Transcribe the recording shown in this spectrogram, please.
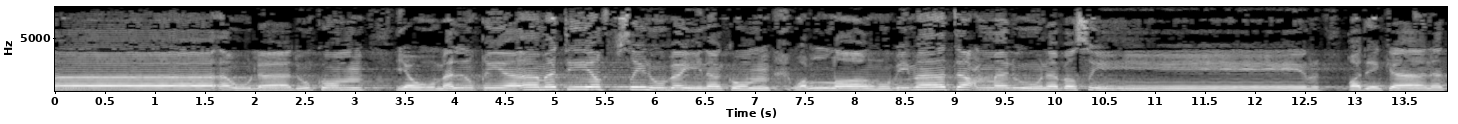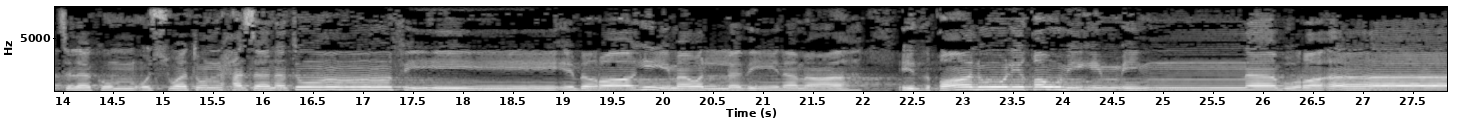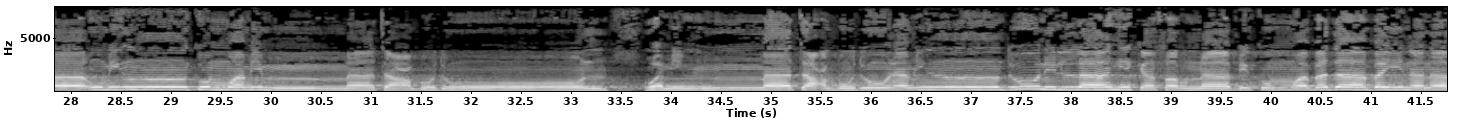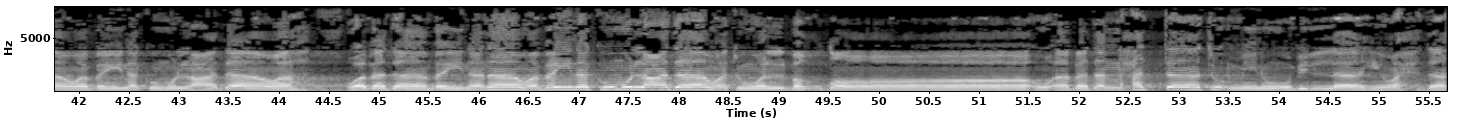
أولادكم يوم القيامة يفصل بينكم والله بما تعملون بصير. قد كانت لكم أسوة حسنة في إبراهيم والذين معه إذ قالوا لقومهم أنا براء منكم ومما تعبدون ومما تعبدون من دون الله كفرنا بكم وبدا بيننا وبينكم العداوه وبدا بيننا وبينكم العداوه والبغضاء ابدا حتى تؤمنوا بالله وحده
